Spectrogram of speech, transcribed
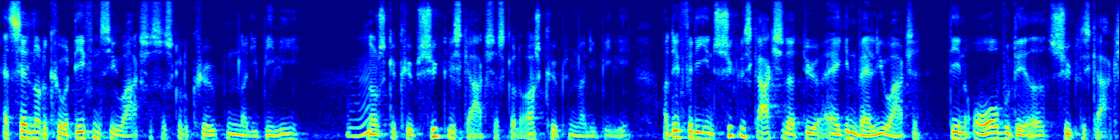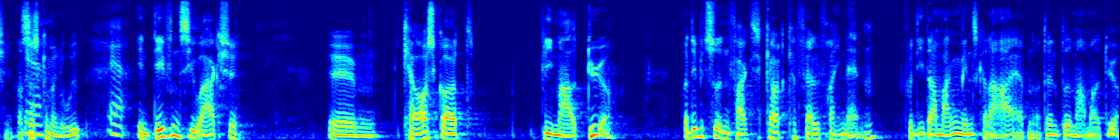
at selv når du køber defensive aktier, så skal du købe dem, når de er billige. Mm. Når du skal købe cykliske aktier, skal du også købe dem, når de er billige. Og det er fordi, en cyklisk aktie, der er dyr, er ikke en value-aktie. Det er en overvurderet cyklisk aktie, og så Ja. skal man ud. Ja. En defensiv aktie øhm, kan også godt blive meget dyr, og det betyder, at den faktisk godt kan falde fra hinanden, fordi der er mange mennesker, der ejer den, og den er blevet meget, meget dyr.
